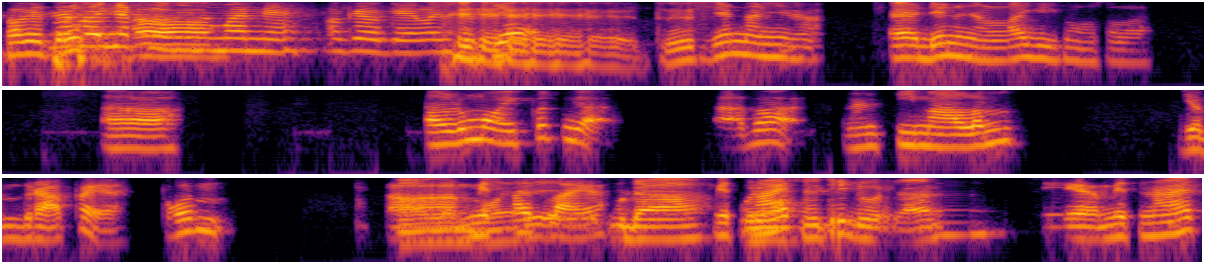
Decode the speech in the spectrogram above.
oke Udah terus banyak tuh eh, minumannya. Oke oke lanjut. dia terus dia nanya eh dia nanya lagi kalau salah eh "Eh, lu mau ikut nggak apa nanti malam jam berapa ya pokoknya eh, Malam, midnight lah ya Udah, udah Midnight. waktu tidur kan? ya midnight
